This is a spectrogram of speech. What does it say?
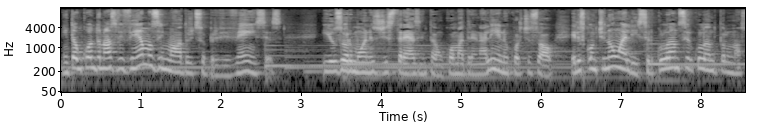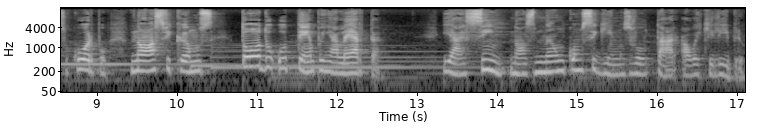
Então, quando nós vivemos em modo de sobrevivências, e os hormônios de estresse, então, como a adrenalina e o cortisol, eles continuam ali circulando, circulando pelo nosso corpo, nós ficamos todo o tempo em alerta. E assim nós não conseguimos voltar ao equilíbrio.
